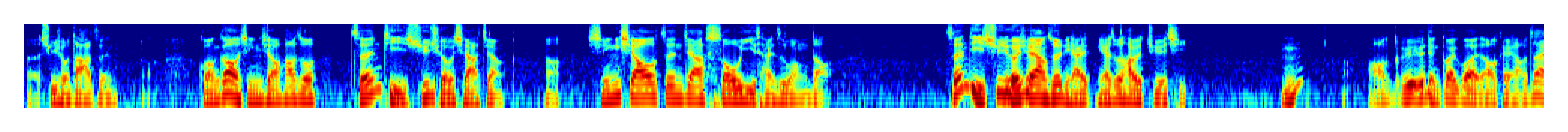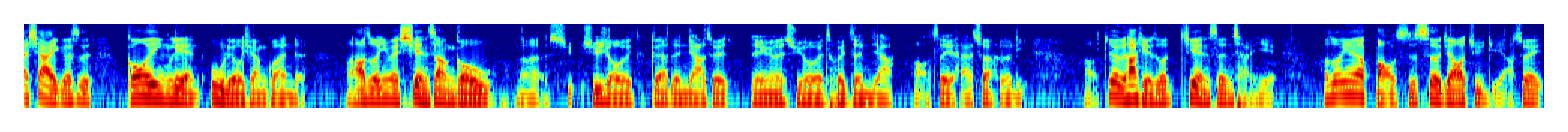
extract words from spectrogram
呃，需求大增啊。广告行销，他说整体需求下降啊，行销增加收益才是王道。整体需求下降，所以你还你还说它会崛起？嗯，好，有有点怪怪的。OK，好，再来下一个是供应链物流相关的啊。他说因为线上购物，呃，需需求会更加增加，所以人员需求会会增加。哦，这也还算合理。好，第二个他写说健身产业。他说：“因为要保持社交距离啊，所以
